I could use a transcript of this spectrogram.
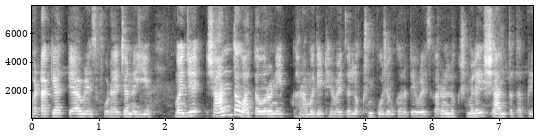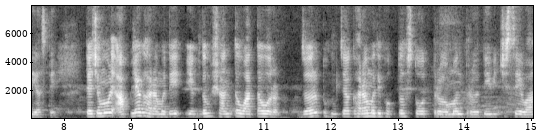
फटाक्या त्यावेळेस फोडायच्या नाही आहे म्हणजे शांत वातावरण एक घरामध्ये ठेवायचं. लक्ष्मीपूजन करते वेळेस. कारण लक्ष्मीलाही शांतता प्रिय असते. त्याच्यामुळे आपल्या घरामध्ये एकदम शांत वातावरण जर तुमच्या घरामध्ये फक्त स्तोत्र मंत्र देवीची सेवा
